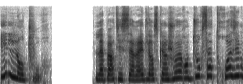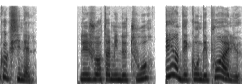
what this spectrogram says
il l'entoure. La partie s'arrête lorsqu'un joueur entoure sa troisième coccinelle. Les joueurs terminent le tour et un décompte des points a lieu.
